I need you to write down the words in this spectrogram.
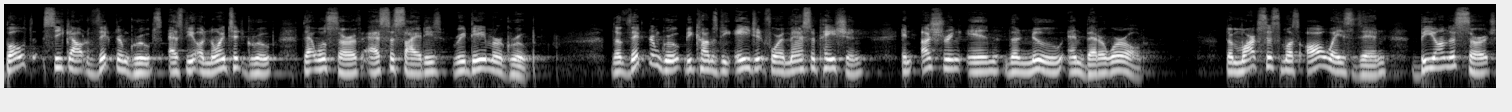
Both seek out victim groups as the anointed group that will serve as society's redeemer group. The victim group becomes the agent for emancipation in ushering in the new and better world. The Marxists must always then be on the search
